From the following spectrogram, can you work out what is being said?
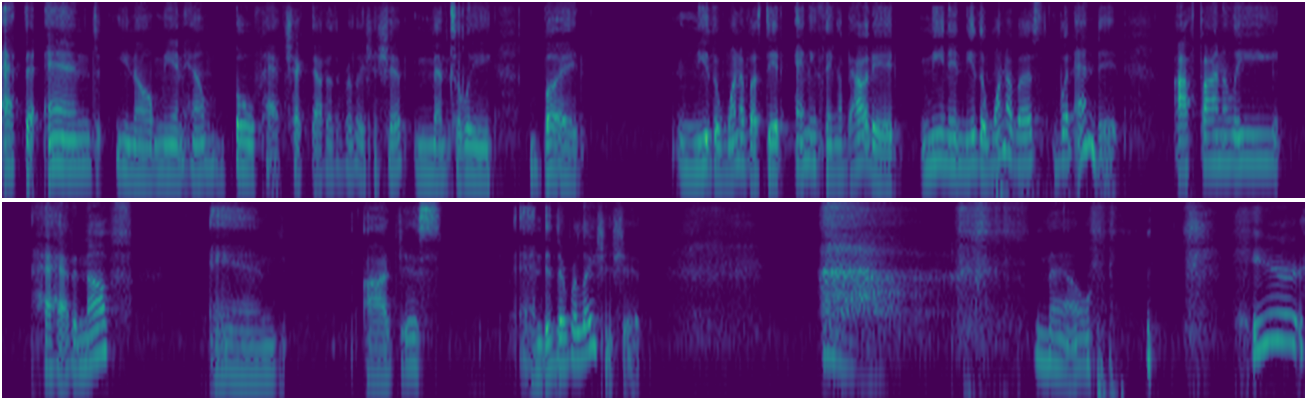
at the end, you know, me and him both had checked out of the relationship mentally, but neither one of us did anything about it, meaning neither one of us would end it. I finally had enough. And I just ended the relationship. now, here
